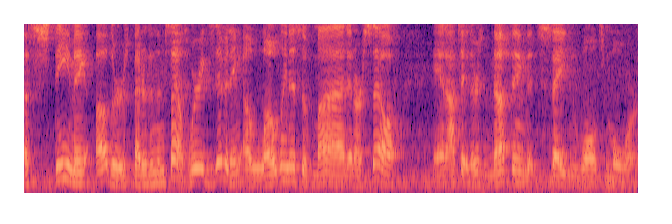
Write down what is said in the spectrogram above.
esteeming others better than themselves. We're exhibiting a lowliness of mind in ourselves and i'll tell you there's nothing that satan wants more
